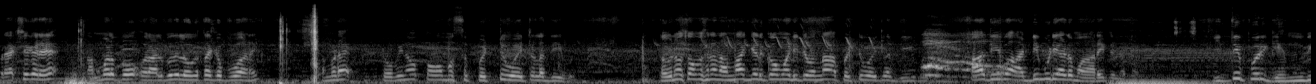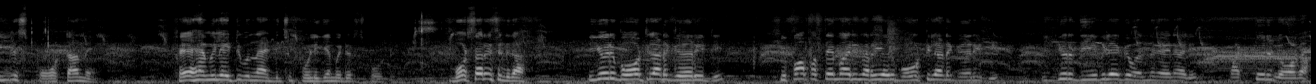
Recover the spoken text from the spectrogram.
പ്രേക്ഷകരെ നമ്മളിപ്പോൾ ഒരു അത്ഭുത ലോകത്തേക്ക് പോവാണ്. നമ്മുടെ ടൊവിനോ തോമസ് പെട്ടുപോയിട്ടുള്ള ദ്വീപ്. ടൊവിനോ തോമസിനെ നന്നാക്കി എടുക്കാൻ വേണ്ടിയിട്ട് വന്ന ആ പെട്ടുപോയിട്ടുള്ള ദ്വീപ്. ആ ദ്വീപ് അടിമുടിയായിട്ട് മാറിയിട്ടുണ്ട് ഇതിപ്പോൾ ഒരു ഗംഭീര സ്പോട്ടാണ് ഫാമിലിയായിട്ട് വന്ന് അടിച്ച് പൊളിക്കാൻ പറ്റിയ ഒരു സ്പോട്ട്. ബോട്ട് സർവീസ് ഉണ്ട് ഇതാ. ഈ ഒരു ബോട്ടിലാണ് കയറിയിട്ട് ഷിഫ പത്തേമാരി എന്നറിയ ഒരു ബോട്ടിലാണ് കയറിയിട്ട് ഈ ഒരു ദ്വീപിലേക്ക് വന്നു കഴിഞ്ഞാൽ മറ്റൊരു ലോകം.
